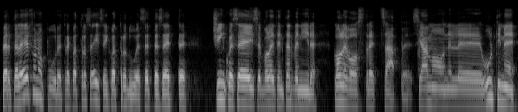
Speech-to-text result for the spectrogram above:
per telefono oppure 346 642 7756 se volete intervenire con le vostre zappe. Siamo nelle ultime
